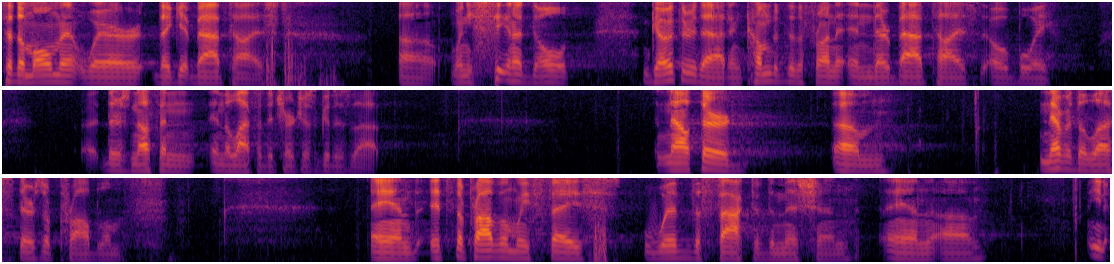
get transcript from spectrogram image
to the moment where they get baptized uh, when you see an adult go through that and come to the front and they're baptized, oh boy, uh, there's nothing in the life of the church as good as that. Now, third, um, nevertheless, there's a problem. And it's the problem we face with the fact of the mission. And um, you know,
